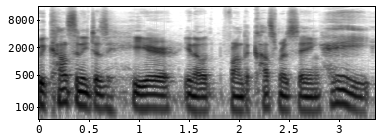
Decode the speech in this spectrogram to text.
we constantly just hear, you know, from the customers saying, "Hey,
